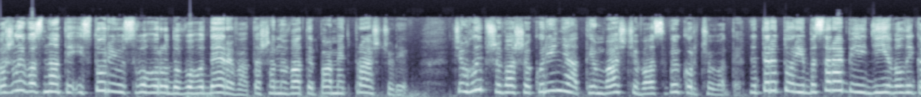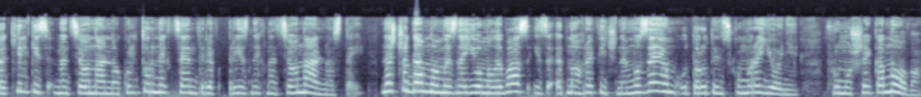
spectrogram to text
Важливо знати історію свого родового дерева та шанувати пам'ять пращурів. Чим глибше ваше коріння, тим важче вас викорчувати. На території Бесарабії діє велика кількість національно-культурних центрів різних національностей. Нещодавно ми знайомили вас із етнографічним музеєм у Тарутинському районі Фрумушейка Нова.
